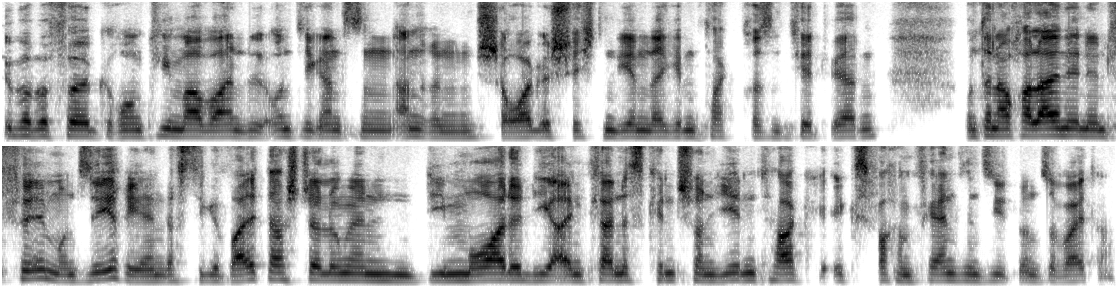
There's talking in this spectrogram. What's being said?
Überbevölkerung, Klimawandel und die ganzen anderen Schauergeschichten, die einem da jeden Tag präsentiert werden. Und dann auch allein in den Filmen und Serien, dass die Gewaltdarstellungen, die Morde, die ein kleines Kind schon jeden Tag x-fach im Fernsehen sieht und so weiter,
